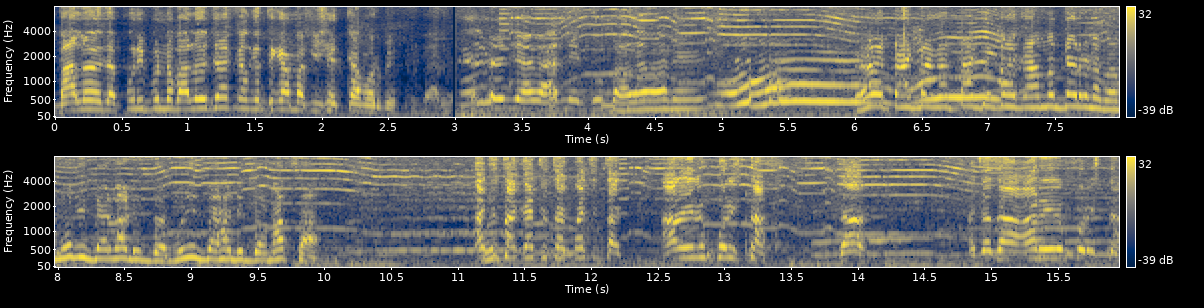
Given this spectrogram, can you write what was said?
ভালো হয়ে যা, পরিপূর্ণ ভালো হয়ে যা, কালকে থেকে আমার ফিশাইট কামড়বে আমার দ্বারা না মুজিদ ভাই বাড়ির দর মুজিদ হাড়ির দর মাপসা আচ্ছা থাক আচ্ছা থাক আচ্ছা থাক আর এরকম করিস না। যা আচ্ছা যা, আর এরকম করিস না।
